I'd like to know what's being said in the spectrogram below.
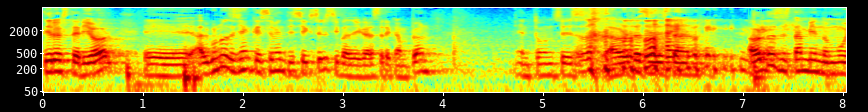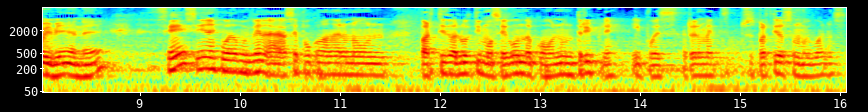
tiro exterior, eh, algunos decían que 76ers iba a llegar a ser campeón. Entonces, ahorita sí se están, ahorita se están viendo muy bien, ¿eh? Sí, sí, han jugado muy bien. Hace poco ganaron un partido al último segundo con un triple y pues realmente sus partidos son muy buenos.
